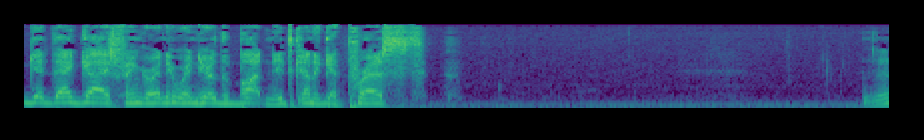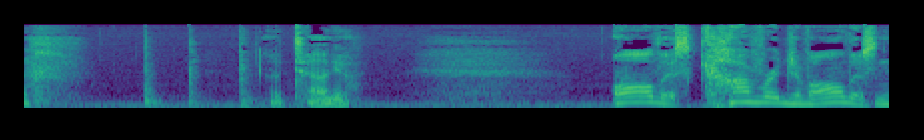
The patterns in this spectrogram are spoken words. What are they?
Get that guy's finger anywhere near the button, it's going to get pressed. I'll tell you all this coverage of all this. You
